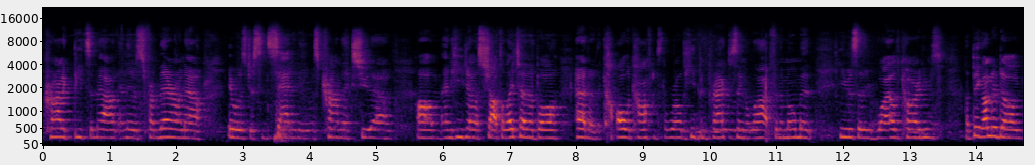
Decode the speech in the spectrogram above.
Chronic beats him out, and it was from there on out. It was just insanity. It was Chronic shootout. Um, and he just shot the lights out of the ball, had all the confidence in the world. He'd been practicing a lot for the moment. He was a wild card. He was a big underdog,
